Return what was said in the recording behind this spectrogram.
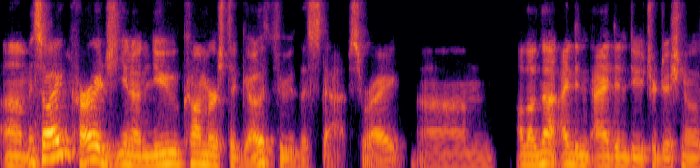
um, and so i encourage you know newcomers to go through the steps right um, although not I didn't I didn't do traditional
